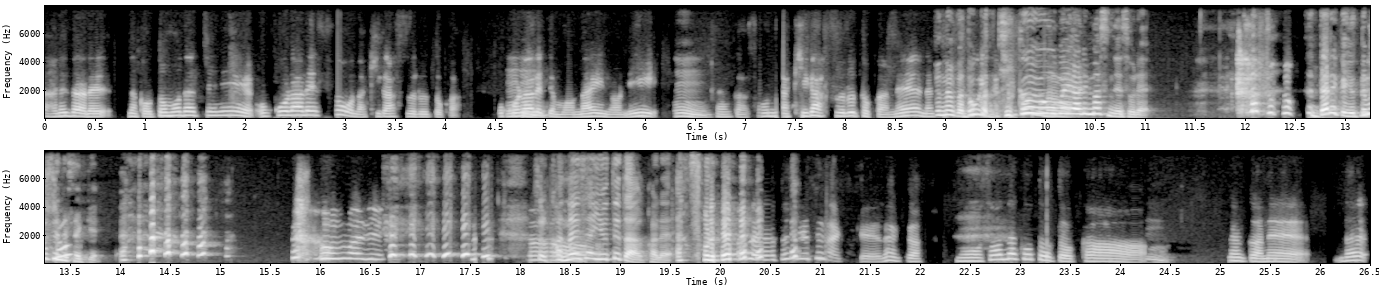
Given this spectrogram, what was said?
誰々、なんかお友達に怒られそうな気がするとか、怒られてもないのに、うん。なんかそんな気がするとかね。なんなんかどっかで聞く覚えありますねそれ。誰か言ってませんでしたっけ？ほんまに。そうかなえさん言ってた彼。それ、あそれ私言ってたっけ？なんか、もうそんなこととか、うん。なんかね、だ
